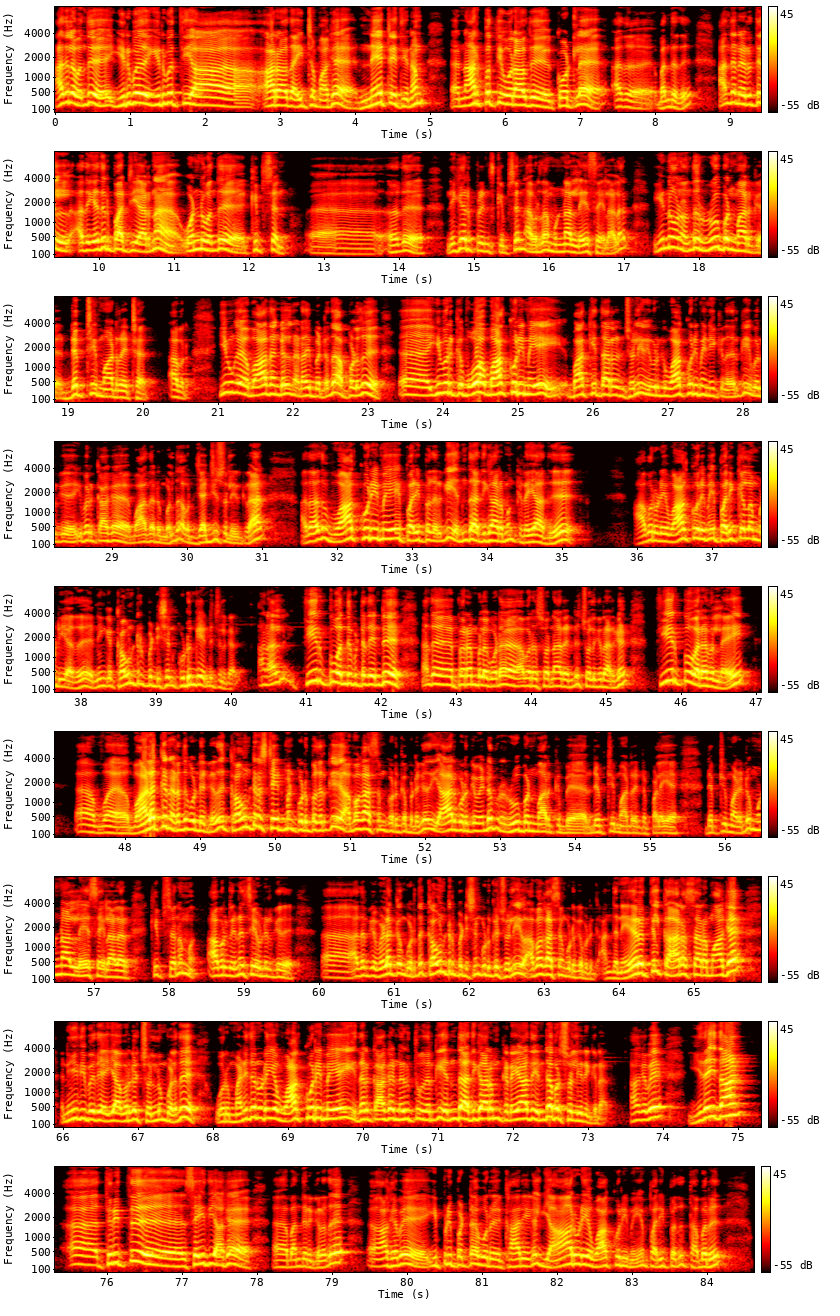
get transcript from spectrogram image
அதில் வந்து இருபது இருபத்தி ஆ- ஆறாவது ஐட்டமாக நேற்றைய தினம் நாற்பத்தி ஓராவது கோர்ட்டில் அது வந்தது. அந்த நேரத்தில் அது எதிர்பார்த்து யாருன்னா ஒன்று வந்து கிப்சன். அதாவது நிகர் பிரின்ஸ் கிப்சன் அவர் தான் முன்னாள் லே செயலாளர். இன்னொன்று வந்து ரூபன் மார்க் டெப்டி மாடரேட்டர் அவர். இவங்க வாதங்கள் நடைபெற்றது. அப்பொழுது இவருக்கு வாக்குரிமையை பாக்கித்தாரர்னு சொல்லி இவருக்கு வாக்குரிமை நீக்கினதற்கு இவருக்கு இவருக்காக வாதிடும் பொழுது அவர் ஜட்ஜி சொல்லியிருக்கிறார். அதாவது வாக்குரிமையை பறிப்பதற்கு எந்த அதிகாரமும் கிடையாது. அவருடைய வாக்குரிமை பறிக்கலாம் முடியாது. நீங்கள் கவுண்டர் பெட்டிஷன் கொடுங்க என்று சொல்கிறார். ஆனால் தீர்ப்பு வந்து விட்டது என்று அந்த பெரம்பில் கூட அவர் சொன்னார் என்று சொல்கிறார்கள். தீர்ப்பு வரவில்லை. வ- வழக்கு நடந்து கொண்டிருக்கிறது. கவுண்டர் ஸ்டேட்மெண்ட் கொடுப்பதற்கு அவகாசம் கொடுக்கப்படுகிறது. யார் கொடுக்க வேண்டும்? ரூபன் மார்க் டெப்டி மாடரேட்டர் பழைய டெப்டி மாடரேட்டர் முன்னாள் லே செயலாளர் கிப்சனும் அவர்கள் என்ன செய்ய வேண்டியிருக்குது அதற்கு விளக்கம் கொடுத்து கவுண்டர் பெட்டிஷன் கொடுக்க சொல்லி அவகாசம் கொடுக்கப்படுது அந்த நேரத்தில் காரசாரமாக நீதிபதி ஐயா அவர்கள் சொல்லும் பொழுது ஒரு மனிதனுடைய வாக்குரிமையை இதற்காக நிறுத்துவதற்கு எந்த அதிகாரமும் கிடையாது என்று அவர் சொல்லியிருக்கிறார். ஆகவே இதைதான் திரித்து செய்தியாக வந்திருக்கிறது. ஆகவே இப்படிப்பட்ட ஒரு காரியங்கள் யாருடைய வாக்குரிமையும் பறிப்பது தவறு.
